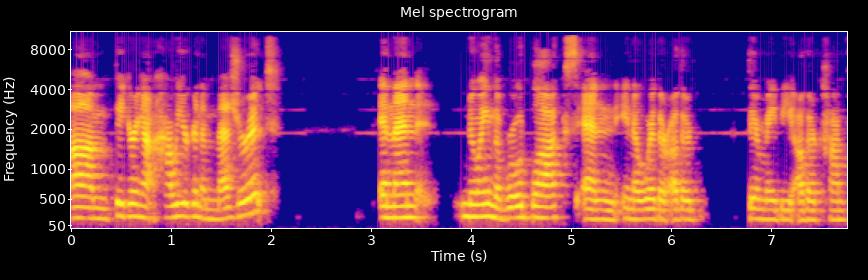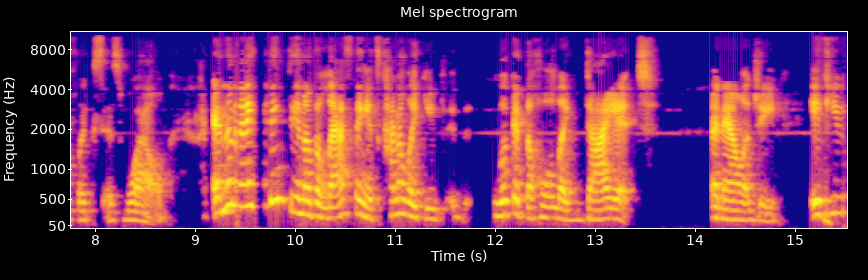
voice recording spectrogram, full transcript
um, figuring out how you're going to measure it, and then knowing the roadblocks and you know where there other there may be other conflicts as well. And then I think you know the last thing it's kind of like you look at the whole like diet analogy. If you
